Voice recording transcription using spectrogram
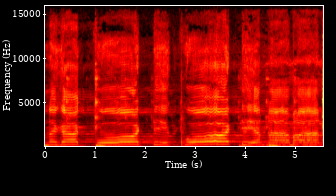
ನಿನಗ ಕೋಟಿ ಕೋಟಿ ನಮನ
